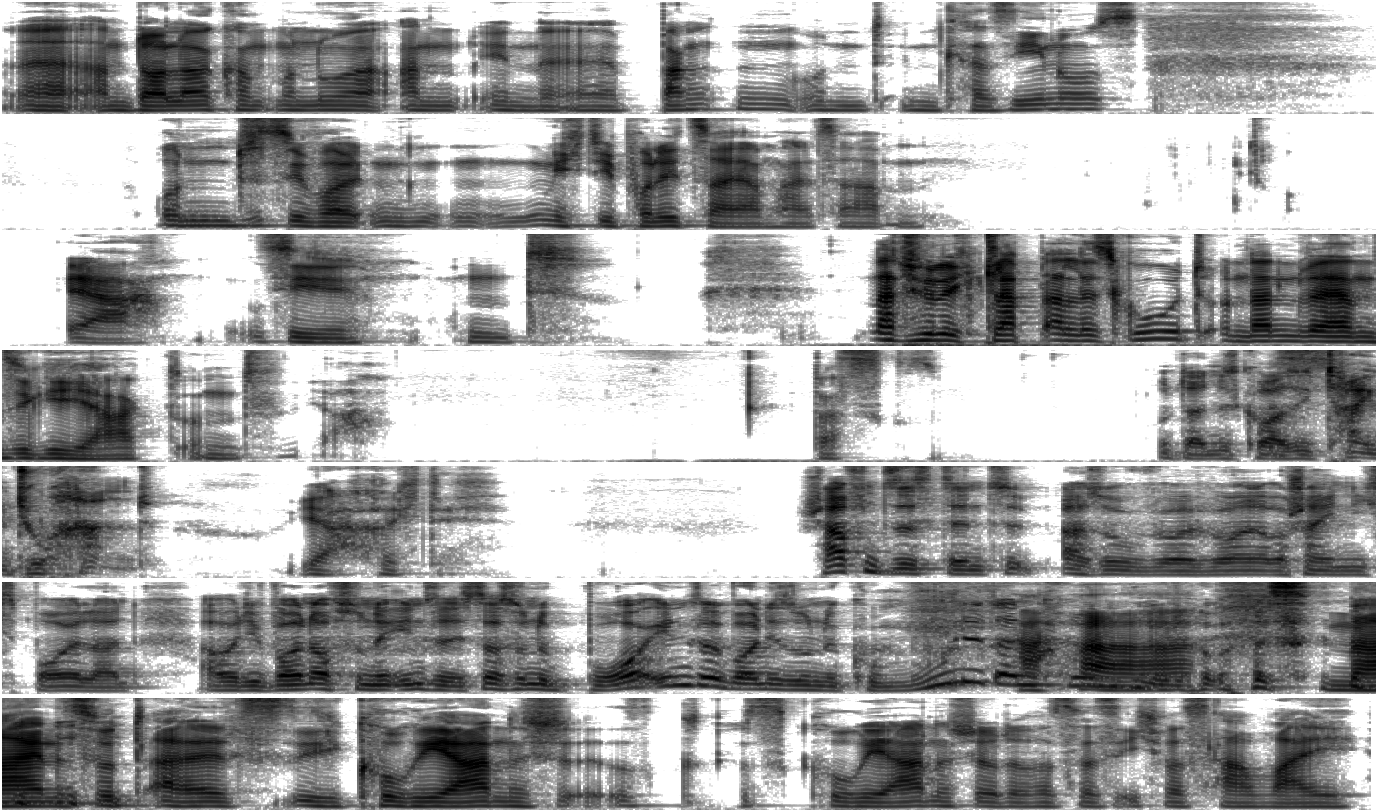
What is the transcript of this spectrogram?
äh, an Dollar kommt man nur an in äh, Banken und in Casinos. Und sie wollten nicht die Polizei am Hals haben. Ja, sie und natürlich klappt alles gut und dann werden sie gejagt und ja. Das. Und dann ist quasi Time to Hunt. Ja, richtig. Schaffen sie es denn? Zu, also, wir wollen ja wahrscheinlich nicht spoilern, aber die wollen auf so eine Insel. Ist das so eine Bohrinsel? Wollen die so eine Kommune dann gründen oder was? Nein, es wird als koreanische, das koreanische oder was weiß ich was Hawaii.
